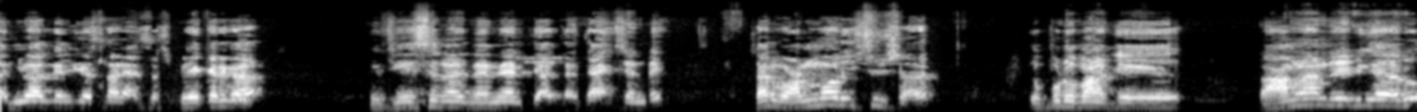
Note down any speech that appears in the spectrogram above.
ధన్యవాదాలు తెలియజేస్తున్నాను యాజ్ అ స్పీకర్గా మీరు చేసిన నిర్ణయానికి చాలా థ్యాంక్స్ అండి. Sir one more issue sir. ఇప్పుడు మనకి రామనారాయణ రెడ్డి గారు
